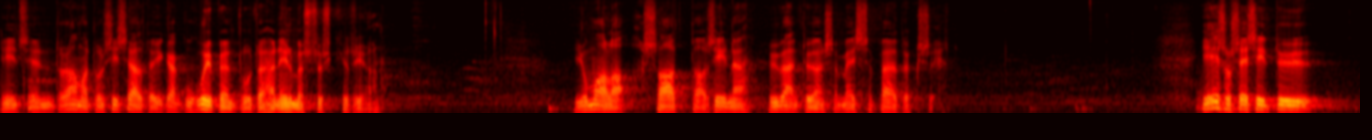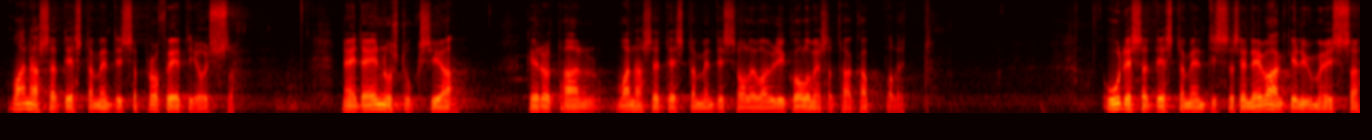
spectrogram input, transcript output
niin sen raamatun sisältö ikään kuin huipentuu tähän ilmestyskirjaan. Jumala saattaa siinä hyvän työnsä meissä päätökseen. Jeesus esiintyy vanhassa testamentissa profeetioissa. Näitä ennustuksia kerrotaan vanhassa testamentissa oleva yli 300 kappaletta. Uudessa testamentissa sen evankeliumeissa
